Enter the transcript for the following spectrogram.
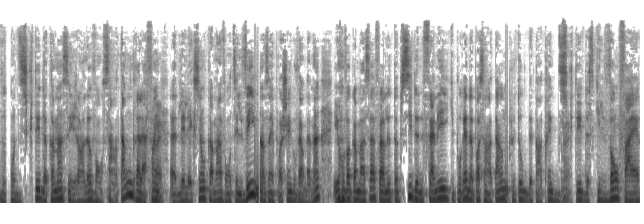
vont discuter de comment ces gens-là vont s'entendre à la fin euh, de l'élection, comment vont-ils vivre dans un prochain gouvernement. Et on va commencer à faire l'autopsie d'une famille qui pourrait ne pas s'entendre plutôt que d'être en train de discuter de ce qu'ils vont faire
